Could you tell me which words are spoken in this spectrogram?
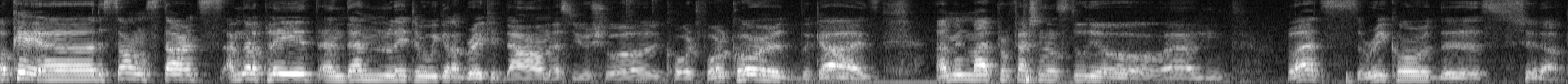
Okay, uh, the song starts. I'm gonna play it, and then later we're gonna break it down as usual, chord for chord, guys. I'm in my professional studio, and let's record this shit up.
